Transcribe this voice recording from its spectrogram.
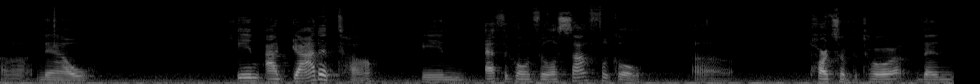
Uh, now, in agadata, in ethical and philosophical uh, parts of the Torah, then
